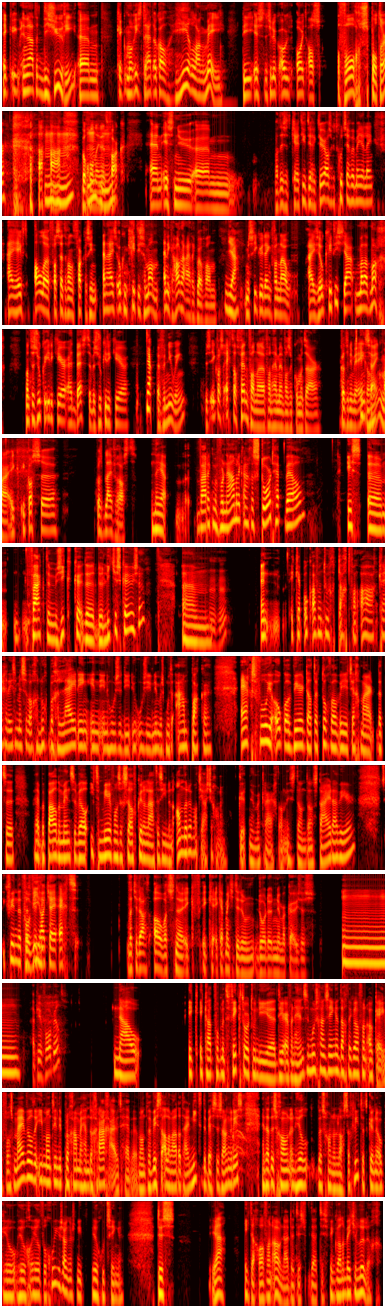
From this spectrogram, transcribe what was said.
Ik, ik, inderdaad, die jury. ehm, kijk, Maurice draait ook al heel lang mee. Die is natuurlijk ooit, ooit als volgspotter mhm, begonnen in het mhm. vak. En is nu, ehm, wat is het, creatief directeur, als ik het goed zeg bij Medeleen. Hij heeft alle facetten van het vak gezien. En hij is ook een kritische man. En ik hou daar eigenlijk wel van. Ja, Misschien kun je denken van, nou, hij is heel kritisch. Ja, maar dat mag. Want we zoeken iedere keer het beste. We zoeken iedere keer Ja. een vernieuwing. Dus ik was echt wel fan van, eh, van hem en van zijn commentaar. Ik kan het er niet mee eens zijn, maar ik, ik, was, eh, ik was blij verrast. nou ja, waar ik me voornamelijk aan gestoord heb wel, is ehm, vaak de muziek, de, de liedjeskeuze. Mhm. En ik heb ook af en toe gedacht van, ah, krijgen deze mensen wel genoeg begeleiding in, in hoe, ze die, hoe ze die nummers moeten aanpakken? Ergens voel je ook wel weer dat er toch wel weer, zeg maar, dat ze, hè, bepaalde mensen wel iets meer van zichzelf kunnen laten zien dan anderen. Want ja, als je gewoon een kutnummer krijgt, dan, is, dan, dan sta je daar weer. Dus ik vind het... Voor dat wie had jij echt dat je dacht, oh wat sneu, ik, ik, ik heb met je te doen door de nummerkeuzes. Mm, Heb je een voorbeeld? Nou, ik, ik had bijvoorbeeld met Victor, toen die eh Dear Evan Hansen moest gaan zingen, dacht ik wel van, oké, volgens mij wilde iemand in dit programma hem er graag uit hebben. Want we wisten allemaal dat hij niet de beste zanger is. En dat is gewoon een heel, dat is gewoon een lastig lied. Dat kunnen ook heel, heel, heel veel goede zangers niet heel goed zingen. Dus ja, ik dacht wel van, oh, nou, dat, is, dat is, vind ik wel een beetje lullig.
